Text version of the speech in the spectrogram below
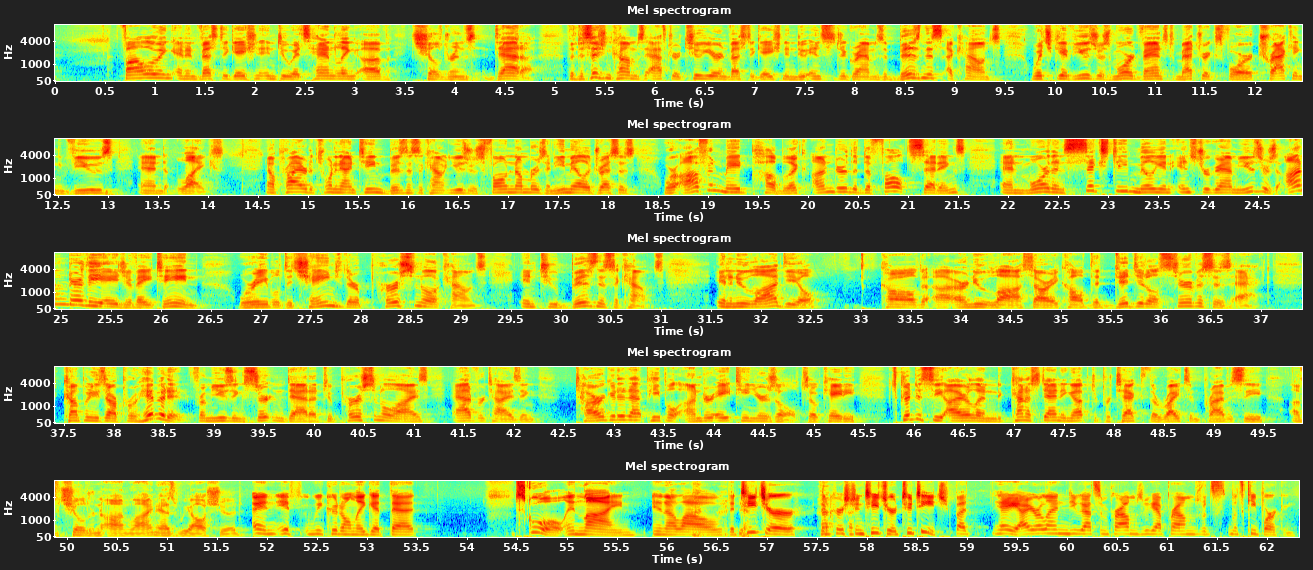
following an investigation into its handling of children's data. The decision comes after a two year investigation into Instagram's business accounts, which give users more advanced metrics for tracking views and likes. Now, prior to 2019, business account users' phone numbers and email addresses were often made public under the default settings, and more than 60 million Instagram users under the age of 18 were able to change their personal accounts into business accounts. In a new law deal called, uh, or new law, sorry, called the Digital Services Act, Companies are prohibited from using certain data to personalize advertising targeted at people under 18 years old. So, Katie, it's good to see Ireland kind of standing up to protect the rights and privacy of children online, as we all should. And if we could only get that school in line and allow the teacher, the Christian teacher, to teach. But hey, Ireland, you got some problems. We got problems. Let's let's keep working.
